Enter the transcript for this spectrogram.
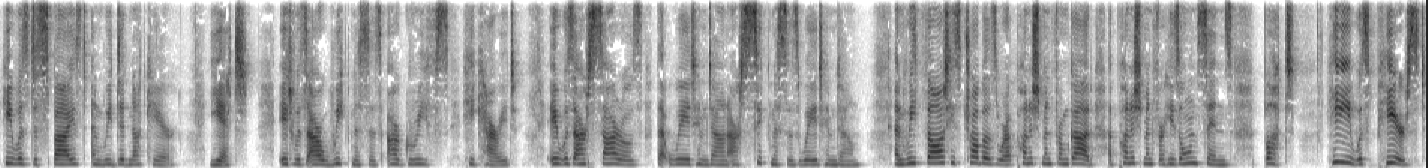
He was despised and we did not care. Yet it was our weaknesses, our griefs he carried. It was our sorrows that weighed him down, our sicknesses weighed him down. And we thought his troubles were a punishment from God, a punishment for his own sins. But he was pierced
